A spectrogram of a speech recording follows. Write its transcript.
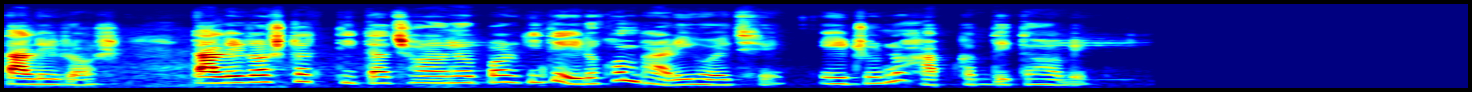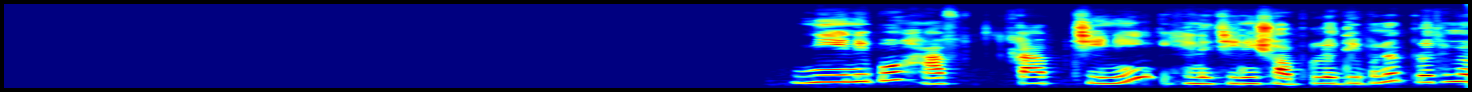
তালের রস। তালের রসটা তিতা ছড়ানোর পর কিন্তু এরকম ভারী হয়েছে। এর জন্য হাফ কাপ দিতে হবে। নিয়ে নিব হাফ কাপ চিনি, এখানে চিনি সবগুলো দিব না। প্রথমে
